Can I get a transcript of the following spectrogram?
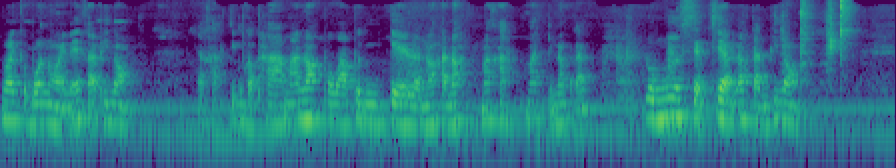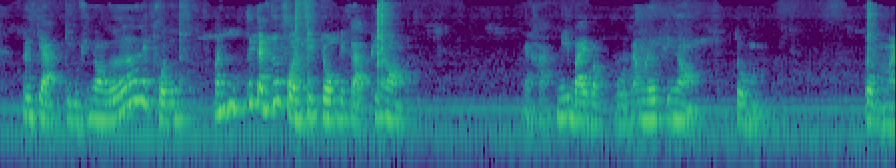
หน่วยกับบ่หน่อยนี่ค่ะพี่น้อง นะคะจิ้มกับพามาเนาะเพราะว่าเพิ่นแก่แล้วเนาะค่ะเนาะมาค่ะ มากินน้ำกัน ลงมือแซ่บๆน้ำกันพี่น้องนึกอยากกินพี่น้องเอ้ยฝนมันก็จังคือฝนจิตตกดีค่ะพี่น้องเนี่ยค่ะ มีใบบักปูดน้ำเลือพี่น้องตุ่มตุ่มไม้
